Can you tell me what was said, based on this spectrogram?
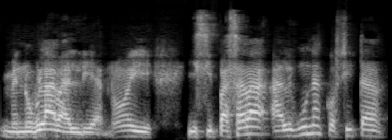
nublaba el día, ¿no? Y, y, si pasaba alguna cosita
